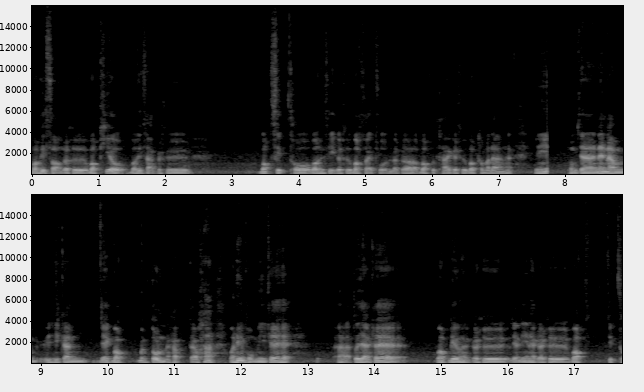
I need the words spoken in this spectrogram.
บล็อกที่ 2 ก็คือบล็อกเขี้ยวบล็อกที่ 3 ก็คือบล็อก10โทบล็อกที่สี่ก็คือบล็อกสายฝนแล้วก็บล็อกสุดท้ายก็คือบล็อกธรรมดานะฮะทีนี้ ผมจะแนะนำวิธีการแยกบล็อกเบื้องต้นนะครับ แต่ว่าวันนี้ผมมีแค่ตัวอย่างแค่บล็อกเดียวก็คือเหรียญนี้นะก็คือบล็อก10โท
